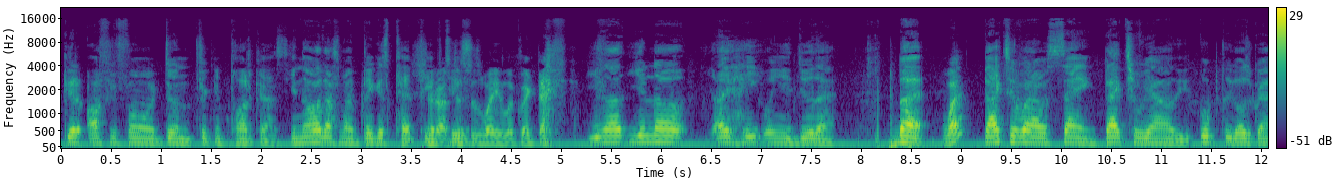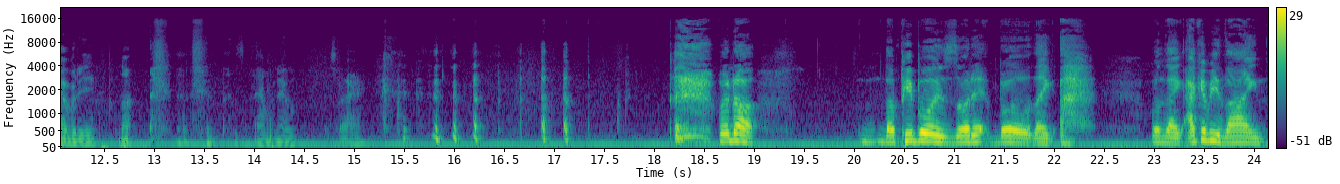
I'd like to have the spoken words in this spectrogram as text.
get off your phone or doing freaking podcast. You know that's my biggest pet peeve Shut up. too. This is why you look like that. You know, you know, I hate when you do that. But What? back to what I was saying. Back to reality. Oop, there goes gravity. No, that's Eminem. Sorry. but no, the people is zodiac, bro. Like, when like I could be lying.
